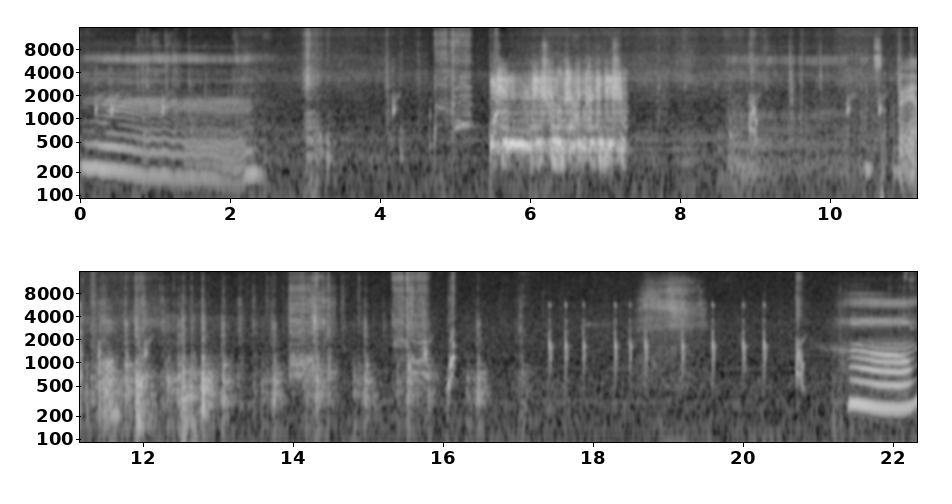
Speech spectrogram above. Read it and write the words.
Hmm. It's not very helpful. Um.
